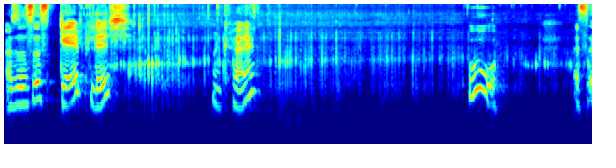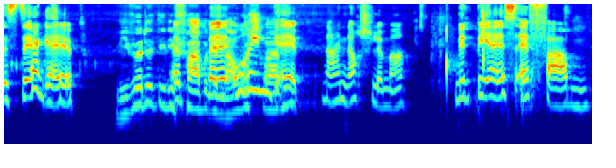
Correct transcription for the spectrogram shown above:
also es ist gelblich. Okay. Uh, es ist sehr gelb. Wie würdet ihr die äh, Farbe äh, genau Uringelb. beschreiben? Nein, noch schlimmer. Mit BASF-Farben.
